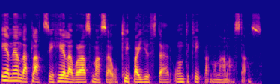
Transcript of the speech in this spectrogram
en enda plats i hela vår arvsmassa och klippa just där och inte klippa någon annanstans.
